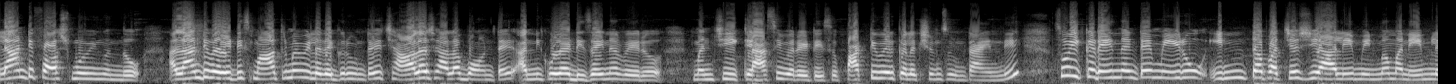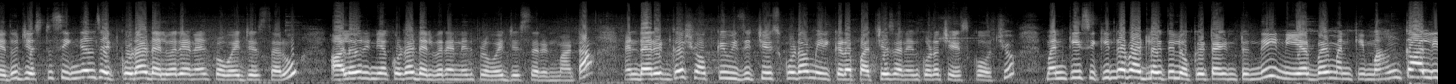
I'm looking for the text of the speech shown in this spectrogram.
ఎలాంటి ఫాస్ట్ మూవింగ్ ఉందో అలాంటి వెరైటీస్ మాత్రమే వీళ్ళ దగ్గర ఉంటాయి. చాలా చాలా బాగుంటాయి. అన్ని కూడా డిజైనర్ వేర్ మంచి classy varieties party wear collections ఉంటాయండి. సో ఇక్కడ ఏంటంటే మీరు ఇంత పర్చేస్ చేయాలి మినిమం అని ఏం లేదు. జస్ట్ సింగిల్ సెట్ కూడా డెలివరీ అనేది ప్రొవైడ్ చేస్తారు. ఆల్ ఓవర్ ఇండియా కూడా డెలివరీ అనేది ప్రొవైడ్ చేస్తారనమాట అండ్ డైరెక్ట్గా షాప్కి విజిట్ చేసి కూడా మీరు ఇక్కడ పర్చేస్ అనేది కూడా చేసుకోవచ్చు. మనకి సికింద్రాబాద్లో అయితే లొకేట్ అయి ఉంటుంది. నియర్ బై మనకి మహంకాళి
